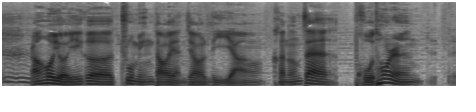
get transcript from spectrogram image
嗯，然后有一个著名导演叫李阳，可能在普通人呃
